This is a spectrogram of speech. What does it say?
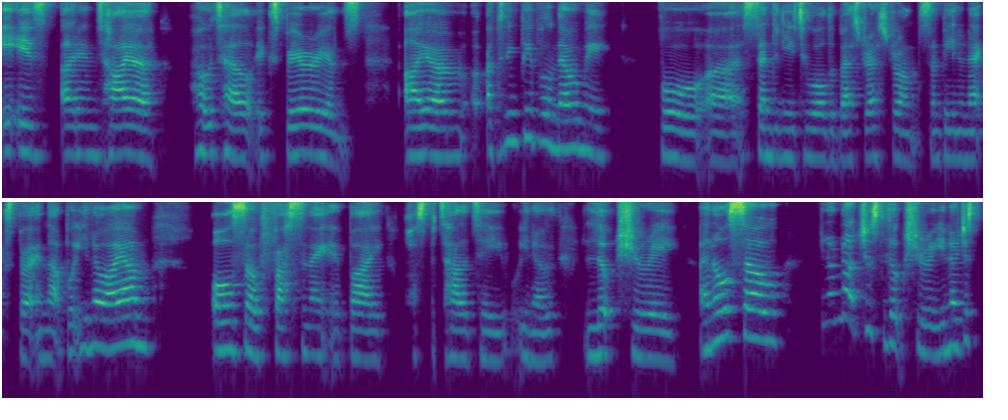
It is an entire hotel experience. I um I think people know me for uh, sending you to all the best restaurants and being an expert in that. But you know, I am also fascinated by hospitality, you know, luxury, and also, you know, not just luxury, you know, just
